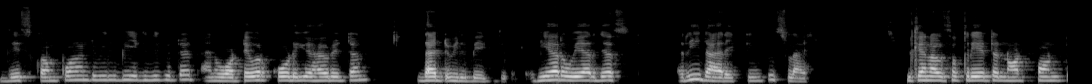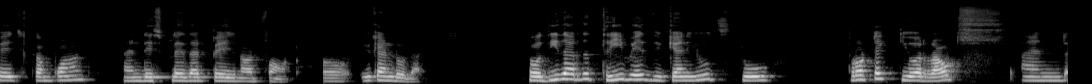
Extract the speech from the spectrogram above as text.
this component will be executed and whatever code you have written that will be executed. Here we are just redirecting to slash. You can also create a not found page component and display that page not found. So you can do that. So these are the three ways you can use to protect your routes and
